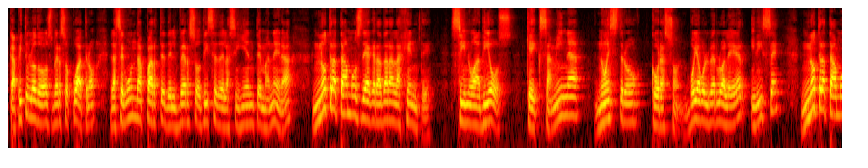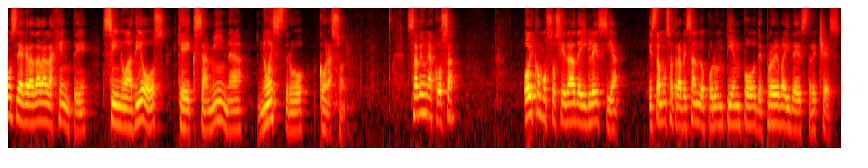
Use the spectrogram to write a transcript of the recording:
capítulo 2, verso 4, la segunda parte del verso dice de la siguiente manera, no tratamos de agradar a la gente, sino a Dios, que examina nuestro corazón. Voy a volverlo a leer y dice, no tratamos de agradar a la gente, sino a Dios que examina nuestro corazón. ¿Sabe una cosa? Hoy como sociedad de iglesia estamos atravesando por un tiempo de prueba y de estrechez.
